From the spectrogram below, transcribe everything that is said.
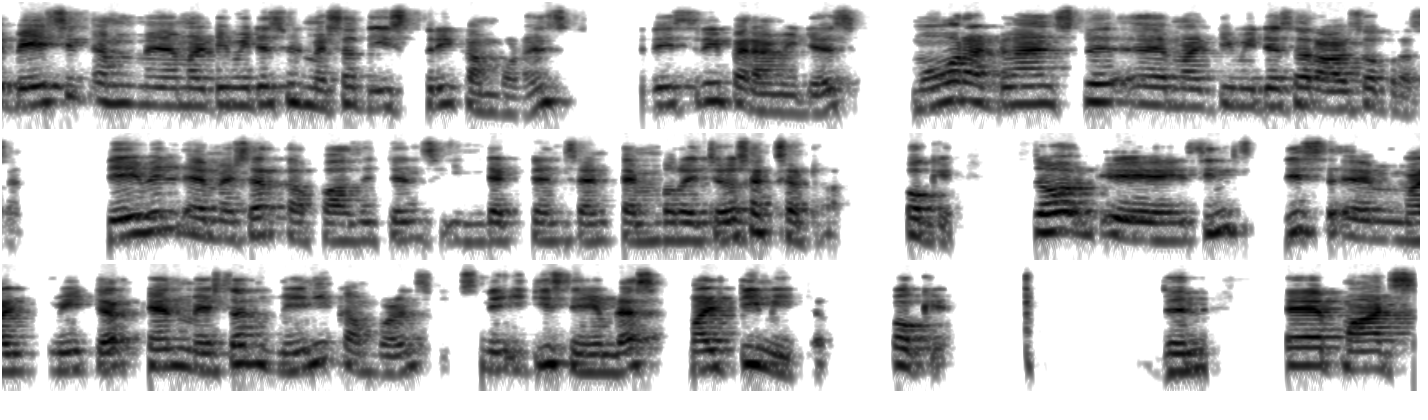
uh, basic um, uh, multimeters will measure these three components, these three parameters. More advanced multimeters are also present. They will measure capacitance, inductance, and temperatures, etc. Okay. So uh, since this uh, can measure many components, it is named as multimeter. Okay. Then uh, parts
